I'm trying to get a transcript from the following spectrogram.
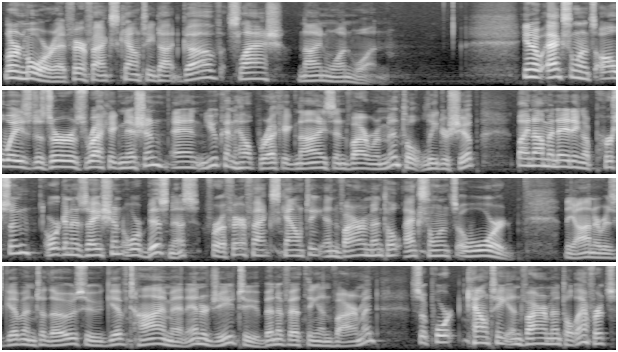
Learn more at fairfaxcounty.gov/911. You know, excellence always deserves recognition, and you can help recognize environmental leadership by nominating a person, organization, or business for a Fairfax County Environmental Excellence Award. The honor is given to those who give time and energy to benefit the environment, support county environmental efforts,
